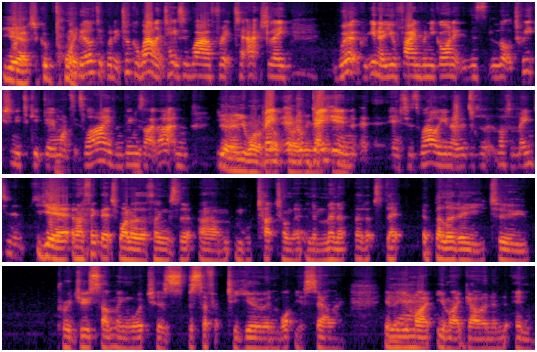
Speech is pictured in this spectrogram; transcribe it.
yeah, it's a good point. We built it, but it took a while. It takes a while for it to actually work. You know, you'll find when you go on it, there's little tweaks you need to keep doing once it's live and things yeah. like that. And you yeah, know, you want to main, and updating it. it as well. You know, there's a lot of maintenance. Yeah, and I think that's one of the things that um, we'll touch on that in a minute. But it's that ability to produce something which is specific to you and what you're selling. You know, yeah. you might you might go in and, and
